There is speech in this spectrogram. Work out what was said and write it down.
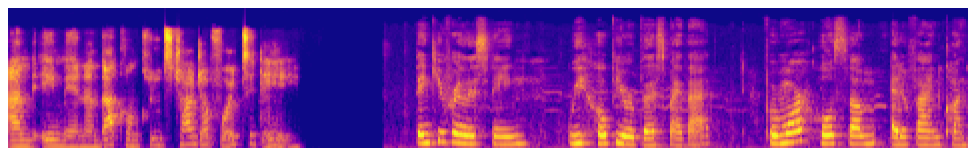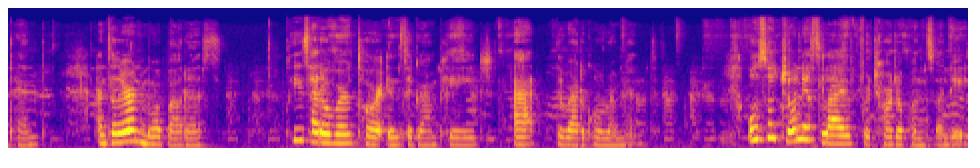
and amen. And that concludes Charge Up for today. Thank you for listening. We hope you were blessed by that. For more wholesome, edifying content and to learn more about us, please head over to our Instagram page at The Radical Remnant. Also, join us live for Charge Up on Sunday.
